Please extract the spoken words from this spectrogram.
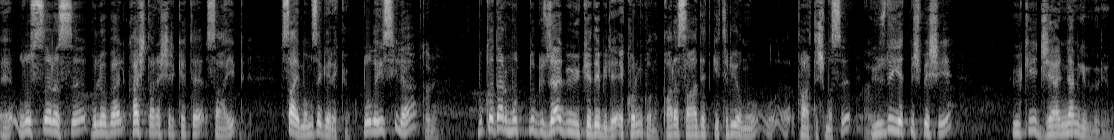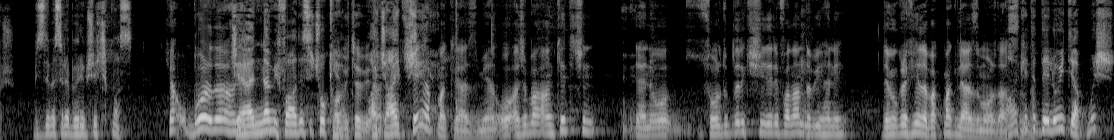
e, uluslararası global kaç tane şirkete sahip saymamıza gerek yok. Dolayısıyla Tabii. bu kadar mutlu güzel bir ülkede bile ekonomik olarak para saadet getiriyor mu e, tartışması yüzde 75'i ülkeyi cehennem gibi görüyormuş. Bizde mesela böyle bir şey çıkmaz. Ya bu arada hani Cehennem ifadesi çok Tabii iyi. tabii. Acayip şey, şey. yapmak lazım. Yani o acaba anket için yani o sordukları kişileri falan da bir hani demografiye de bakmak lazım orada yani. aslında. Anketi Deloitte yapmış.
